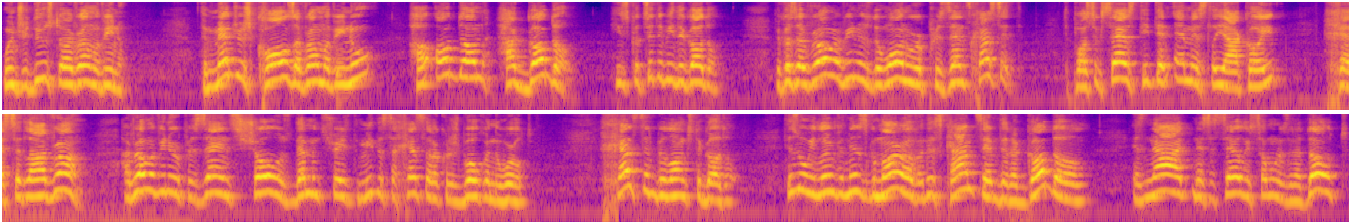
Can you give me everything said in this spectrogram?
we're introduced to Avram Avinu. The Medrash calls Avram Avinu Ha'odam Hagodol. He's considered to be the Godol. Because Avraham Avinu is the one who represents Chesed. The Pasuk says, Titen emes liyakov, Chesed la'Avram. Avraham Avinu represents, shows, demonstrates the Midas HaChesed HaKadosh Baruch in the world. Chesed belongs to Godol. This is what we learn from this Gemara, from this concept that a Godol is not necessarily someone who's an adult,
